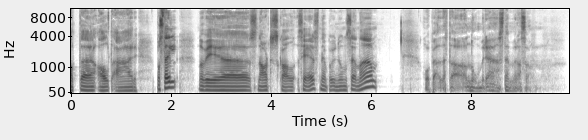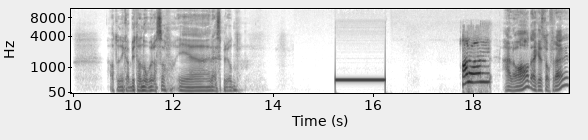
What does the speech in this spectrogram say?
at alt er på stell når vi snart skal sees nede på Union scene. Håper jeg dette nummeret stemmer, altså at hun ikke har bytta nummer også i eh, reiseperioden. Hallo. Hallo, det er Kristoffer her?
